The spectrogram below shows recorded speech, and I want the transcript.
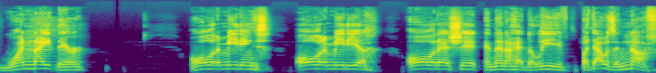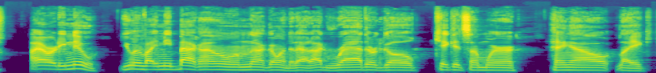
one night there all of the meetings, all of the media, all of that shit, and then I had to leave. But that was enough. I already knew. You invite me back, I I'm not going to that. I'd rather go kick it somewhere, hang out, like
